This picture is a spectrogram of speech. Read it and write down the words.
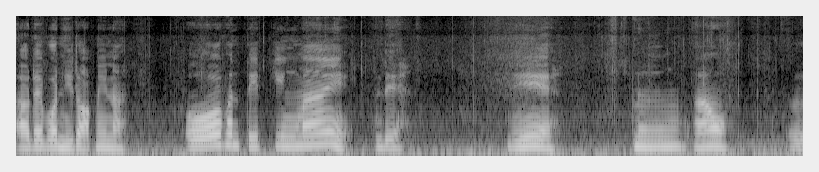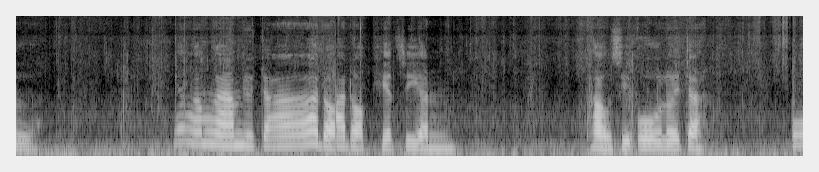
เอาได้บนนี่ดอกนี่นะโอ้พันติดกิ่งไม้เดนี่หนึ่งเอาเออยังงามๆอยู่จ้าดอกดอกเคสเซียน เท่าซีโอเลยจ้ะโอ้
